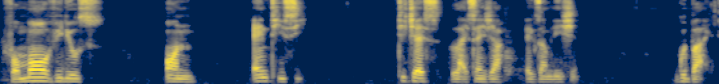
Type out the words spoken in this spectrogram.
for more videos on NTC Teachers Licensure Examination. Goodbye.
